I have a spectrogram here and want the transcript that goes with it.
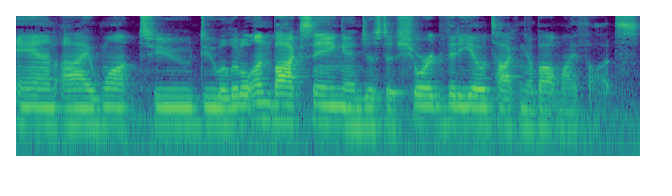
and I want to do a little unboxing and just a short video talking about my thoughts.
